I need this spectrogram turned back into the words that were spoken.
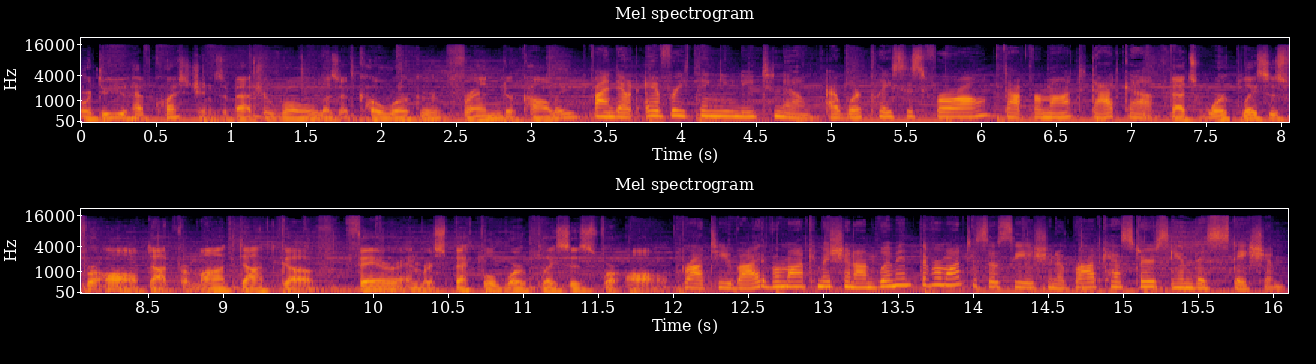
Or do you have questions about your role as a coworker, friend, or colleague? Find out everything you need to know at workplacesforall.vermont.gov. That's workplacesforall.vermont.gov. Fair and respectful workplaces for all. Brought to you by the Vermont Commission on Women, the Vermont Association of Broadcasters, and this station.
